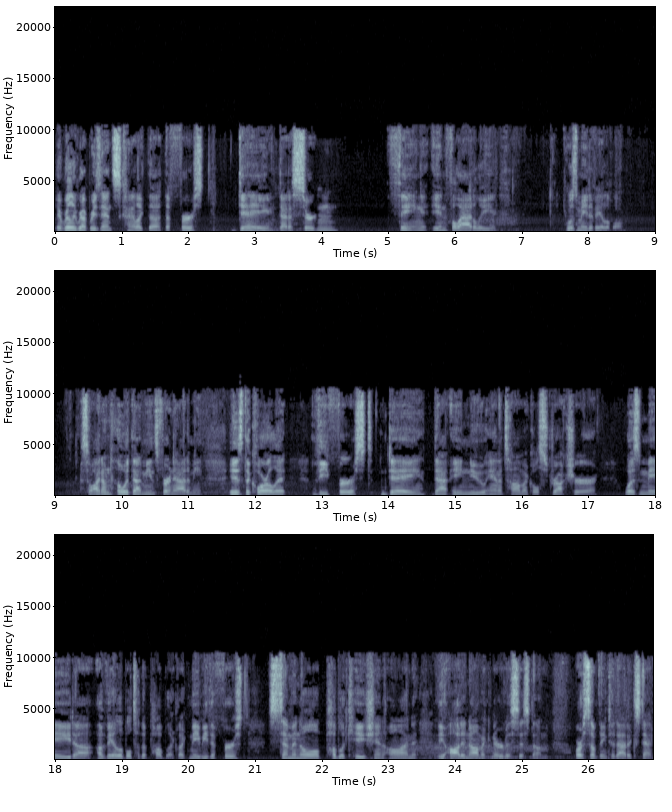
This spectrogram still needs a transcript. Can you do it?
it really represents kind of like the, the first day that a certain thing in philately was made available. So I don't know what that means for anatomy. Is the correlate the first day that a new anatomical structure was made uh, available to the public, like maybe the first seminal publication on the autonomic nervous system or something to that extent.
